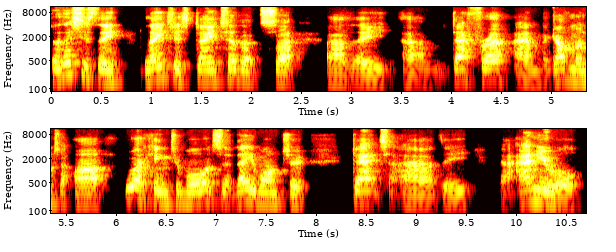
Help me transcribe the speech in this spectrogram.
So this is the latest data that's uh, uh, the um, DEFRA and the government are working towards that they want to get uh, the annual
